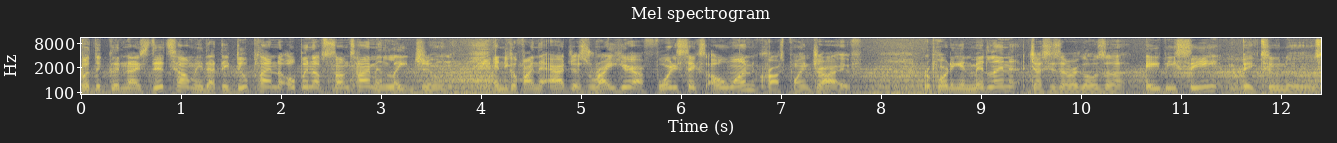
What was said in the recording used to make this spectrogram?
but the Goodnights did tell me that they do plan to open up sometime in late June. And you can find the address right here at 4601 Crosspoint Drive. Reporting in Midland, Jesse Zaragoza, ABC Big 2 News.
